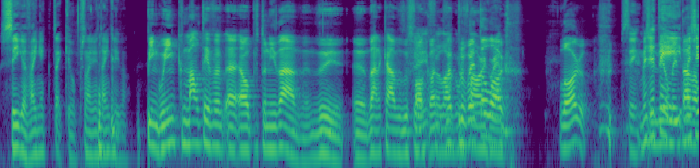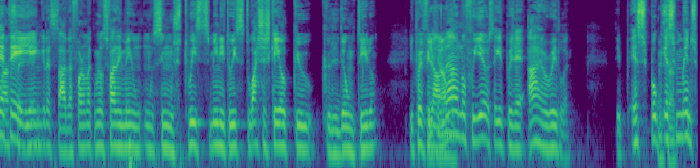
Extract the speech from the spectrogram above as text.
siga, venha, que, que o personagem está incrível. Pinguim que mal teve a, a oportunidade de eh, dar cabo do foi Falcon, aproveitou logo. Logo. Sim, mas estava mas sem- é engraçado a forma como eles fazem meio um, um, assim, uns twists, mini twists. Tu achas que é ele que, que lhe deu um tiro e depois afinal, não, não. não fui eu. E depois é, ah, é o Riddler. Tipo, esses, Exato. esses momentos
